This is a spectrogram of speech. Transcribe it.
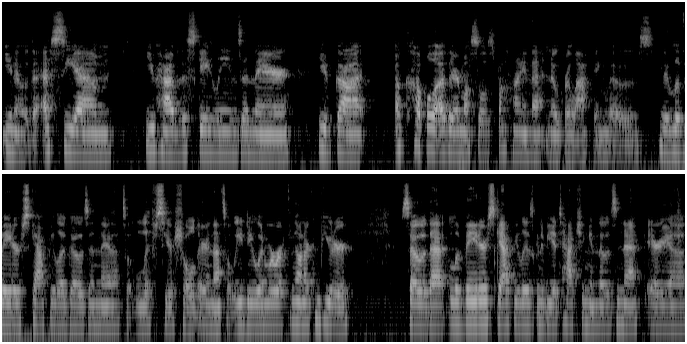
you know, the SCM, you have the scalenes in there, you've got a couple other muscles behind that and overlapping those. Your levator scapula goes in there. That's what lifts your shoulder, and that's what we do when we're working on our computer. So that levator scapula is going to be attaching in those neck area.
